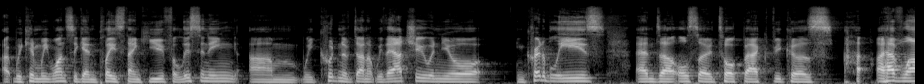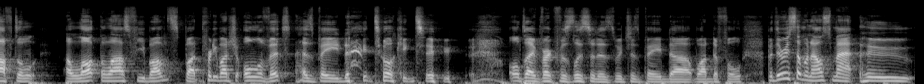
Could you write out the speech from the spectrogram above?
Uh, We can we once again please thank you for listening. Um, we couldn't have done it without you and your incredible ears, and uh, also talk back because I have laughed a, a lot the last few months, but pretty much all of it has been talking to All Day Breakfast listeners, which has been uh, wonderful. But there is someone else, Matt, who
